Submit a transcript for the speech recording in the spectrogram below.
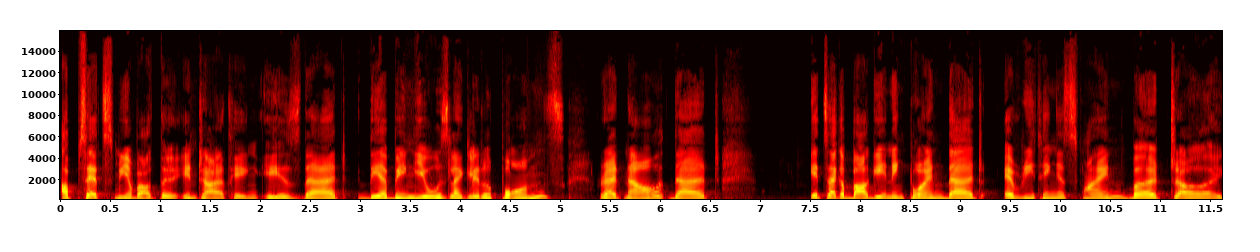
upsets me about the entire thing is that they are being used like little pawns right now that it's like a bargaining point that everything is fine, but uh,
